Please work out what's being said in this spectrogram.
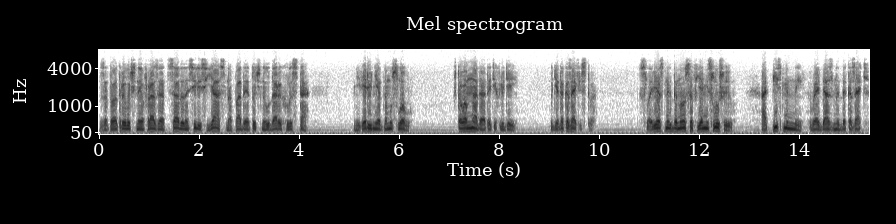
зато отрывочные фразы отца доносились ясно, падая точно удары хлыста. «Не верю ни одному слову. Что вам надо от этих людей? Где доказательства?» «Словесных доносов я не слушаю, а письменный вы обязаны доказать.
